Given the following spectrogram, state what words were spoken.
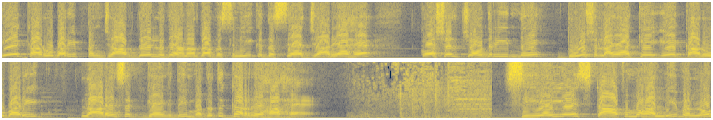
ਇਹ ਕਾਰੋਬਾਰੀ ਪੰਜਾਬ ਦੇ ਲੁਧਿਆਣਾ ਦਾ ਵਸਨੀਕ ਦੱਸਿਆ ਜਾ ਰਿਹਾ ਹੈ। ਕੌਸ਼ਲ ਚੌਧਰੀ ਨੇ ਦੋਸ਼ ਲਾਇਆ ਕਿ ਇਹ ਕਾਰੋਬਾਰੀ ਲਾਰੈਂਸ ਗੈਂਗ ਦੀ ਮਦਦ ਕਰ ਰਿਹਾ ਹੈ। CIA ਸਟਾਫ ਮੁਹਾਲੀ ਵੱਲੋਂ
